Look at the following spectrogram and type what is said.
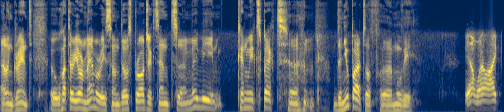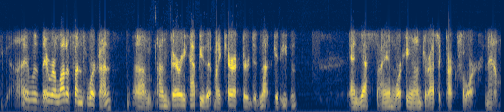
Alan Grant. Uh, what are your memories on those projects, and uh, maybe can we expect the new part of movie? Yeah, well, I, I was. They were a lot of fun to work on. Um, I'm very happy that my character did not get eaten. And yes, I am working on Jurassic Park 4 now.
